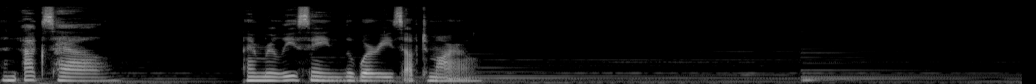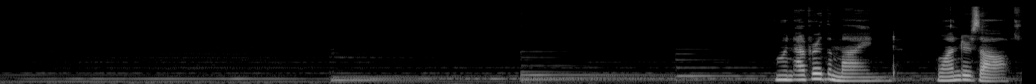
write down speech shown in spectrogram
And exhale, I'm releasing the worries of tomorrow. Whenever the mind wanders off,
